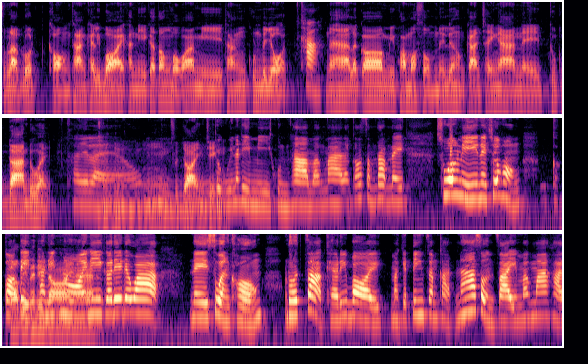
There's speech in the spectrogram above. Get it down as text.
สำหรับรถของทางแคลิบอยคันนี้ก็ต้องบอกว่ามีทั้งคุณประโยชน์ค่ะ นะฮะแล้วก็มีความเหมาะสมในเรื่องของการใช้งานในทุกๆด้านด้วย ใช่แล้วอื้อหืออื้อหืสุดยอดจริงๆทุกวินาทีมีคุณค่ามากๆ แล้วก็สำหรับในช่วงนี้ในช่วงของเกาะติดเกาะติดพาณิชย์พาณิชย์น้น้ออยยนะนี่ก็เรียกได้ว่า ในส่วนของรถจาก Carry Boy Marketing จำกัดน่าสนใจมากๆค่ะ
